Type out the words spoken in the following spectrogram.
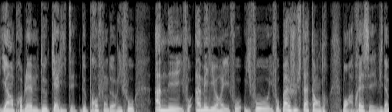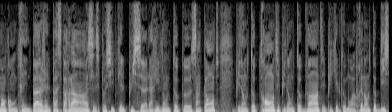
il y a un problème de qualité, de profondeur. Il faut amener, il faut améliorer, il faut, il faut, il faut pas juste attendre. Bon, après, c'est évidemment quand on crée une page, elle passe par là. Hein. C'est possible qu'elle puisse, elle arrive dans le top 50, euh, puis dans le top 30, et puis dans le top 20, et puis quelques mois après dans le top 10.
